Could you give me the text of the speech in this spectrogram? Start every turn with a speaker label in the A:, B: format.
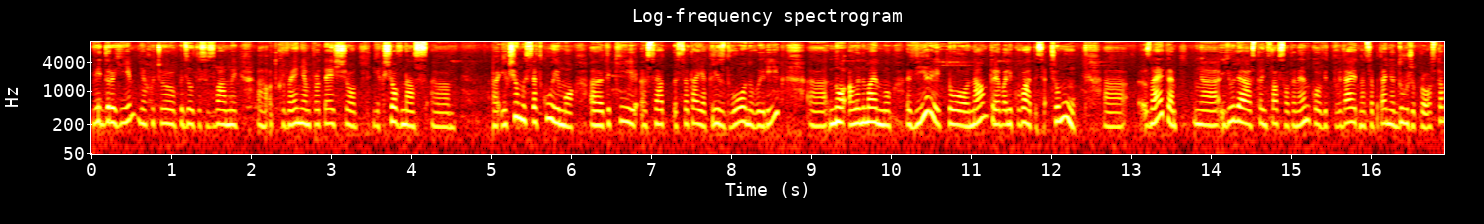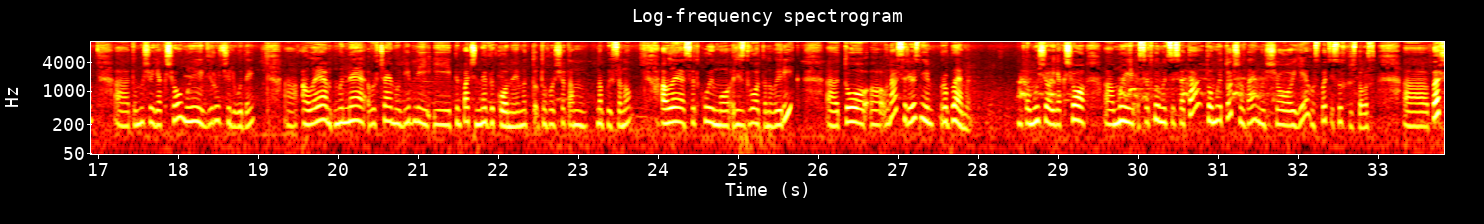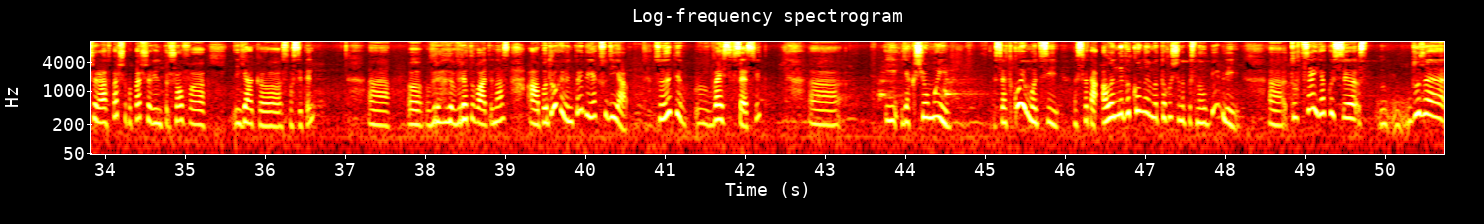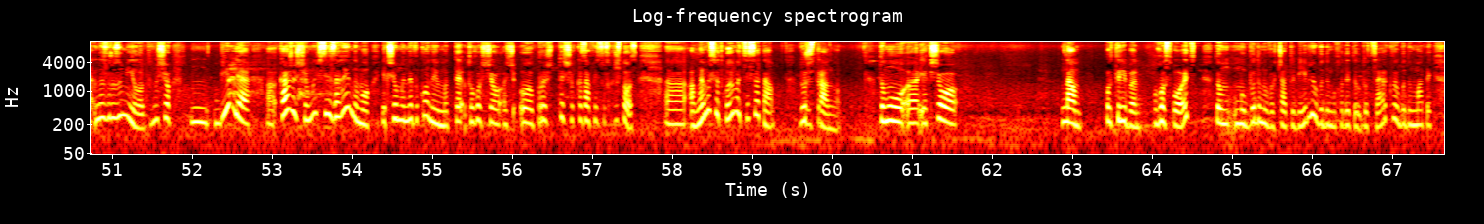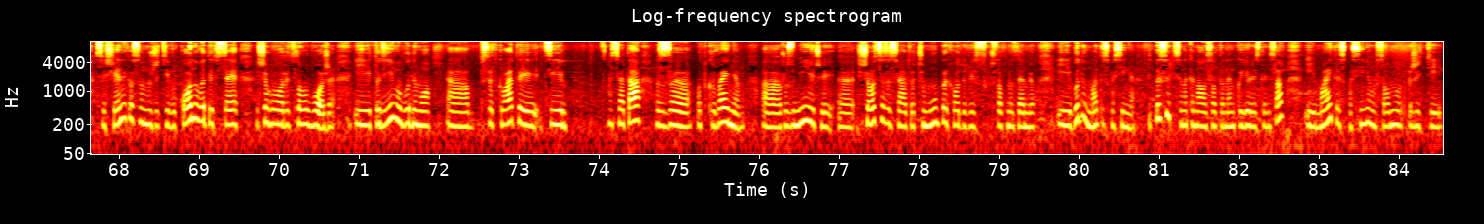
A: Привіт, дорогі! Я хочу поділитися з вами е, откровенням про те, що якщо в нас е, е, Якщо ми святкуємо такі свята, як Різдво, Новий рік, але не маємо віри, то нам треба лікуватися. Чому знаєте, Юлія Станіслав Салтаненко відповідає на це питання дуже просто, тому що якщо ми віруючі люди, але ми не вивчаємо Біблії і тим паче не виконуємо того, що там написано, але святкуємо Різдво та Новий рік, то у нас серйозні проблеми. Тому що якщо е, ми святкуємо ці свята, то ми точно знаємо, що є Господь Ісус Христос. Е, Перший раз, перше, по-перше, він прийшов е, як Спаситель. Врятувати нас. А по-друге, він прийде як суддя, судити весь всесвіт. І якщо ми святкуємо ці свята, але не виконуємо того, що написано у Біблії, е, то це якось е, дуже незрозуміло, тому що Біблія е, каже, що ми всі загинемо, якщо ми не виконуємо те, того, що про те, що казав Ісус Христос. Але ми святкуємо ці свята. Дуже странно. Тому, якщо нам потрібен Господь, то ми будемо вивчати Біблію, будемо ходити до церкви, будемо мати священника в своєму житті, виконувати все, що говорить Слово Боже. І тоді ми будемо святкувати ці. Свята з откровенням, е, розуміючи, е, що це за свято, чому приходив Ісус Христос на землю, і будемо мати спасіння. Підписуйтеся на канал Салтаненко Юрій Станіслав і майте спасіння у своєму житті.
